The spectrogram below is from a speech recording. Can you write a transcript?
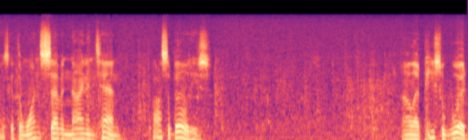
He's got the 1, 7, 9, and 10 possibilities. Well, that piece of wood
